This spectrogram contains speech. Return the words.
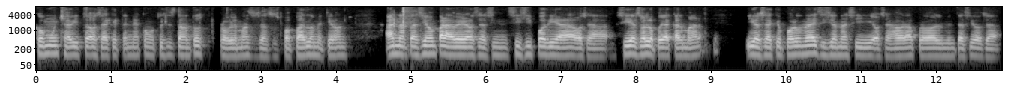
como un chavito, o sea, que tenía, como tú dices, tantos problemas, o sea, sus papás lo metieron a natación para ver, o sea, si sí, podía, o sea, sí eso lo podía calmar. Y, o sea, que por una decisión así, o sea, ahora probablemente ha sido, o sea,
